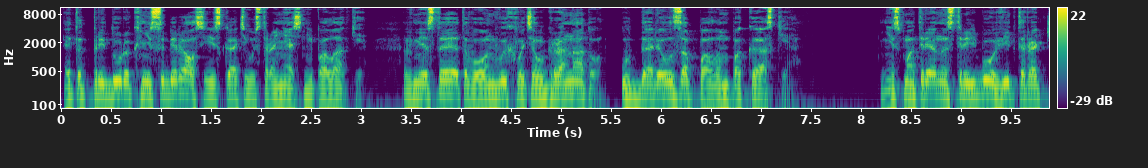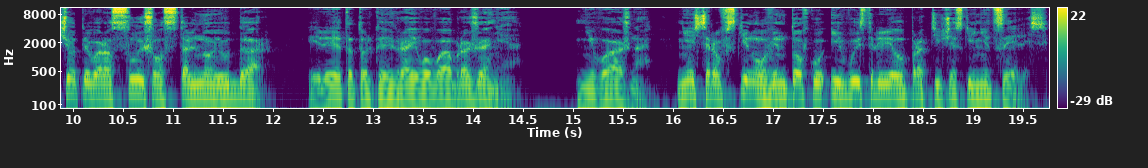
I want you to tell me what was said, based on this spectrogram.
Этот придурок не собирался искать и устранять неполадки. Вместо этого он выхватил гранату, ударил запалом по каске. Несмотря на стрельбу, Виктор отчетливо расслышал стальной удар. Или это только игра его воображения? Неважно. Нестеров вскинул винтовку и выстрелил практически не целясь.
